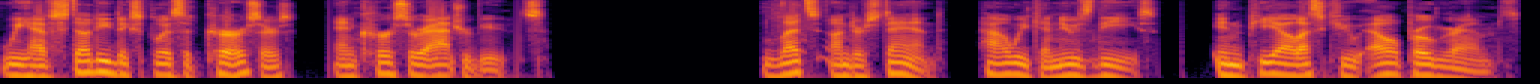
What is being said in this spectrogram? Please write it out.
we have studied explicit cursors, and cursor attributes. Let's understand how we can use these in PLSQL programs.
